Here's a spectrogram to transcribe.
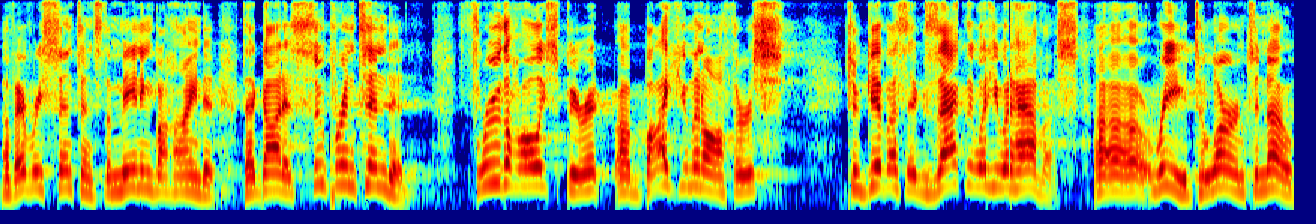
of every sentence, the meaning behind it, that God has superintended through the Holy Spirit uh, by human authors to give us exactly what he would have us uh, uh, read, to learn, to know.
